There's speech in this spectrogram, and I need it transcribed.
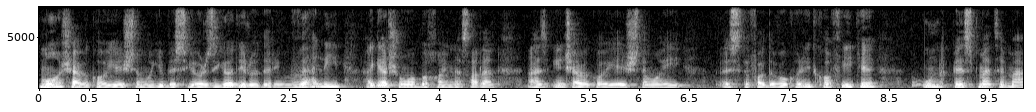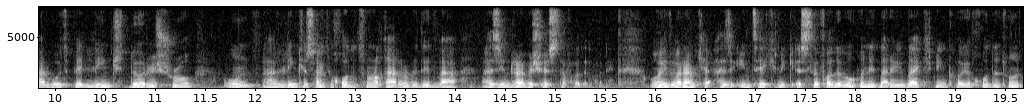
ما شبکه های اجتماعی بسیار زیادی رو داریم ولی اگر شما بخوایم مثلا از این شبکه های اجتماعی استفاده بکنید کافیه که اون قسمت مربوط به لینک دارش رو اون لینک سایت خودتون رو قرار بدید و از این روش استفاده کنید. امیدوارم که از این تکنیک استفاده بکنید برای backlink های خودتون.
